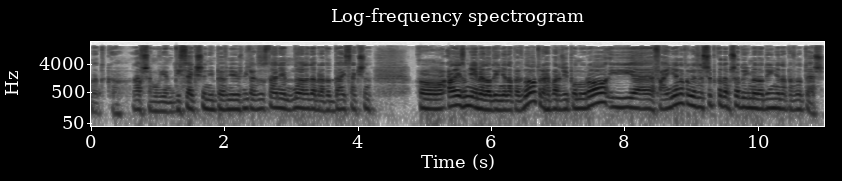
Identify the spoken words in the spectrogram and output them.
matko, zawsze mówiłem Dissection i pewnie już mi tak zostanie, no ale dobra, do Dissection ale jest mniej melodyjnie na pewno, trochę bardziej ponuro i e, fajnie, natomiast jest szybko do przodu i melodyjnie na pewno też.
